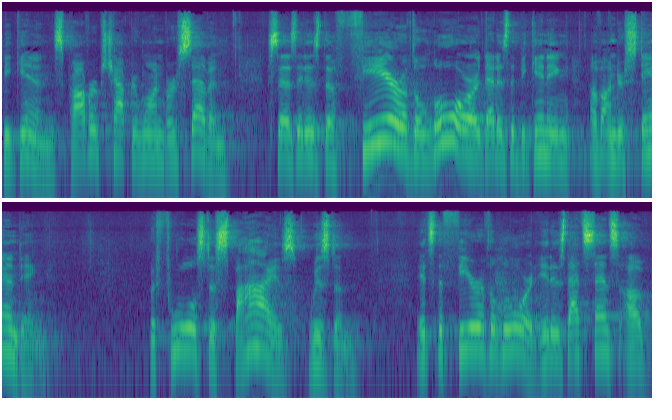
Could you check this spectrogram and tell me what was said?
begins. Proverbs chapter 1, verse 7 says, It is the fear of the Lord that is the beginning of understanding. But fools despise wisdom. It's the fear of the Lord. It is that sense of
